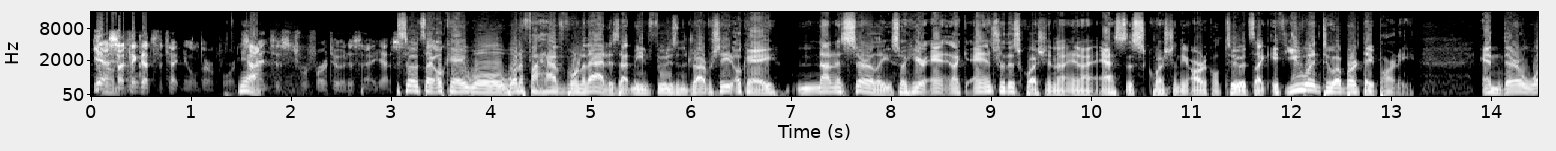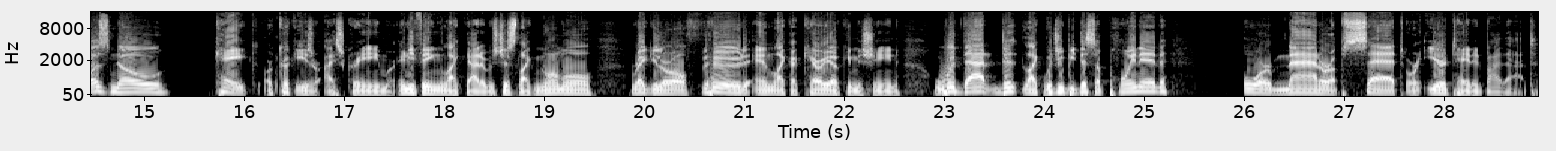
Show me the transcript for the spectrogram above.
Yes, I think that's the technical term for it. Yeah. Scientists refer to it as that. Yes. So it's like, okay, well, what if I have one of that? Does that mean food is in the driver's seat? Okay, not necessarily. So here, an- like, answer this question, and I- and I asked this question in the article too. It's like if you went to a birthday party and there was no cake or cookies or ice cream or anything like that, it was just like normal, regular old food and like a karaoke machine. Would that like would you be disappointed or mad or upset or irritated by that?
